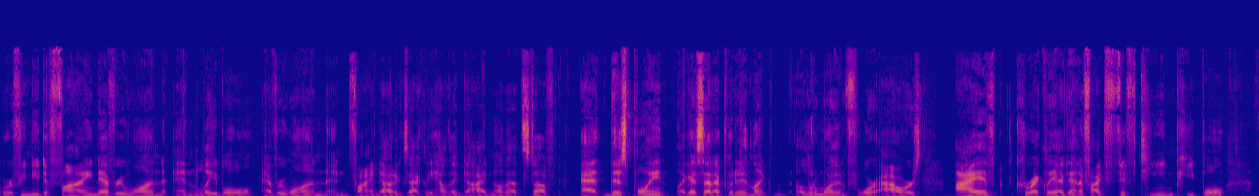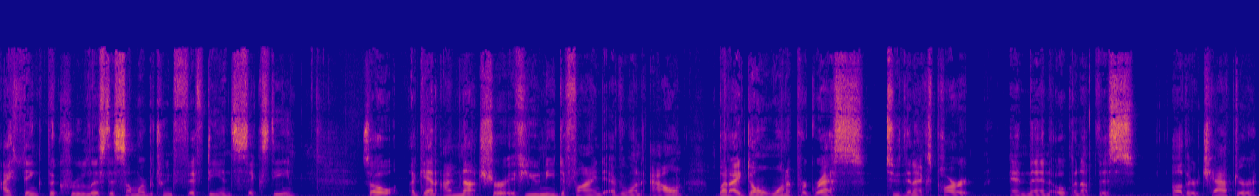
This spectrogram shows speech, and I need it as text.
or if you need to find everyone and label everyone and find out exactly how they died and all that stuff. At this point, like I said, I put in like a little more than four hours. I have correctly identified 15 people. I think the crew list is somewhere between 50 and 60. So, again, I'm not sure if you need to find everyone out, but I don't want to progress to the next part and then open up this other chapter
